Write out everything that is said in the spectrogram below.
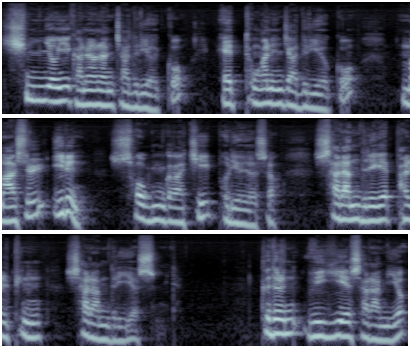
심령이 가난한 자들이었고 애통하는 자들이었고 맛을 잃은 소금과 같이 버려져서 사람들에게 밟히는 사람들이었습니다. 그들은 위기의 사람이요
